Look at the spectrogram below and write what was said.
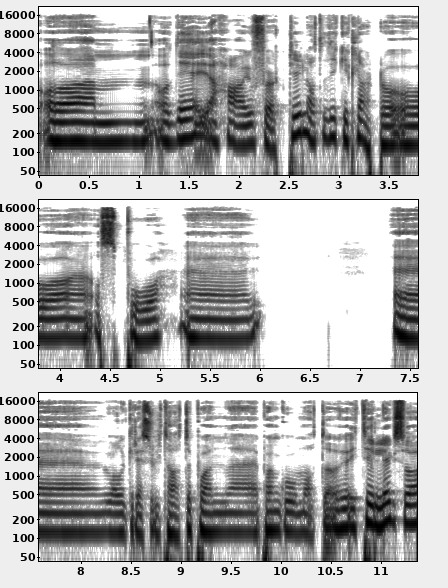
Og, mm, og det har jo ført til at de ikke klarte å, å, å spå valgresultatet på en, på en god måte. Og I tillegg så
